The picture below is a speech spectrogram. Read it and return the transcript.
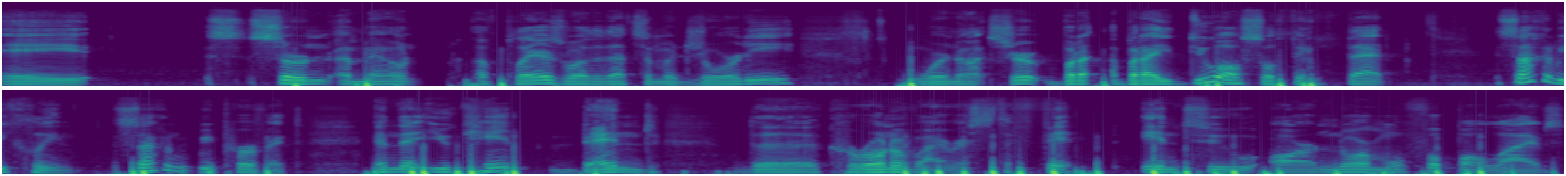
a certain amount of players, whether that's a majority, we're not sure. But but I do also think that it's not going to be clean. It's not going to be perfect, and that you can't bend the coronavirus to fit into our normal football lives.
